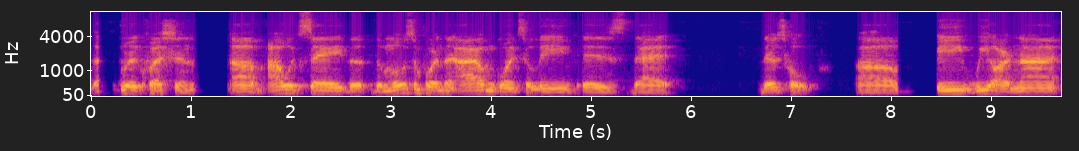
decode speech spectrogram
That's a great question. Um, I would say the, the most important thing I'm going to leave is that there's hope. Um, we we are not,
